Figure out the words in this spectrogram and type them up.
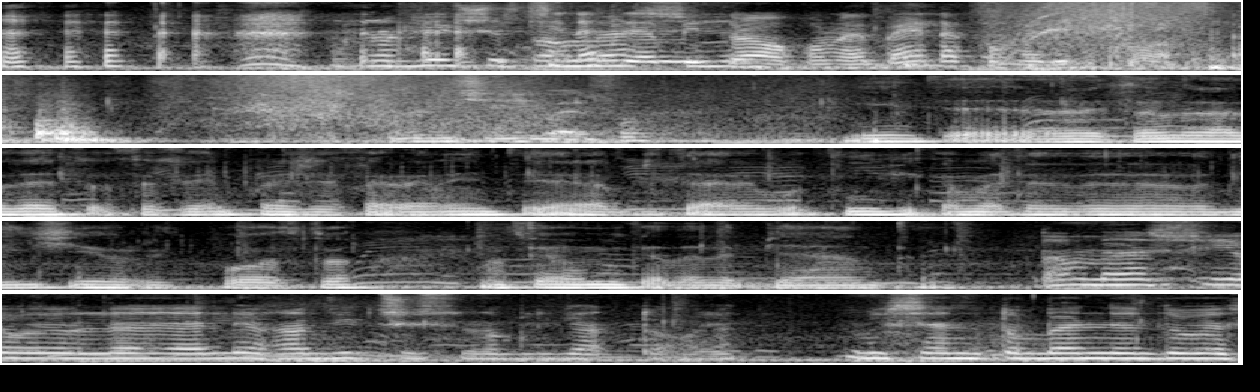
Avvicinati al microfono, è bella come risposta. Cosa dicevi, Guelfo? Niente, Alessandro ha detto se sempre necessariamente abitare significa mettere delle radici, ho risposto, non siamo mica delle piante. Per me sì, le, le radici sono obbligatorie. Mi sento bene dove,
